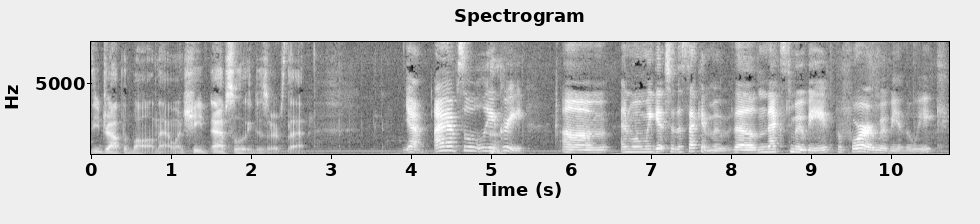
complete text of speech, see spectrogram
you dropped the ball on that one. She absolutely deserves that. Yeah, I absolutely agree. Um, and when we get to the second movie, the next movie before our movie of the week,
